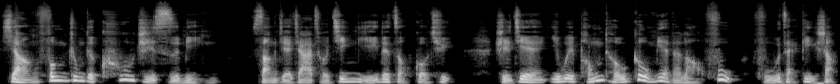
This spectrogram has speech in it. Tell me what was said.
像风中的枯枝嘶鸣。桑杰加措惊疑地走过去，只见一位蓬头垢面的老妇伏在地上，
